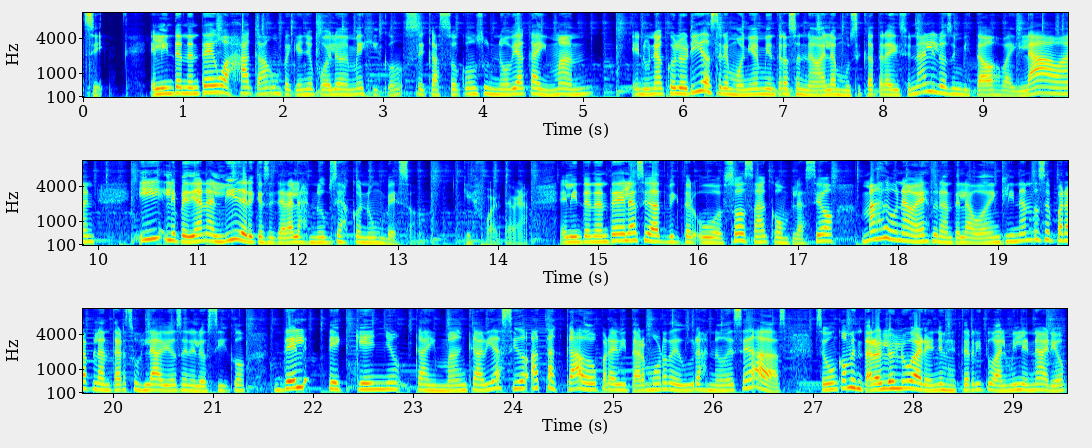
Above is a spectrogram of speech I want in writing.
Sí. El intendente de Oaxaca, un pequeño pueblo de México, se casó con su novia caimán en una colorida ceremonia mientras sonaba la música tradicional y los invitados bailaban y le pedían al líder que sellara las nupcias con un beso. Qué fuerte, ¿verdad? El intendente de la ciudad, Víctor Hugo Sosa, complació más de una vez durante la boda, inclinándose para plantar sus labios en el hocico del pequeño caimán que había sido atacado para evitar mordeduras no deseadas. Según comentaron los lugareños, este ritual milenario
